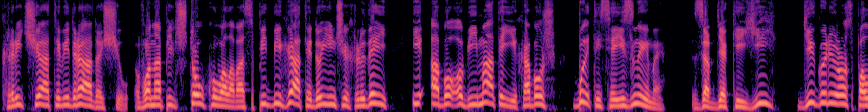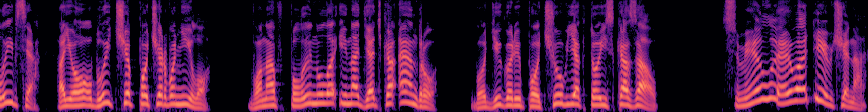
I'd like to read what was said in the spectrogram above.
кричати від радощів. Вона підштовхувала вас підбігати до інших людей і або обіймати їх, або ж битися із ними. Завдяки їй Дігорі розпалився, а його обличчя почервоніло. Вона вплинула і на дядька Ендру, бо Дігорі почув, як той сказав. Смілива дівчина,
